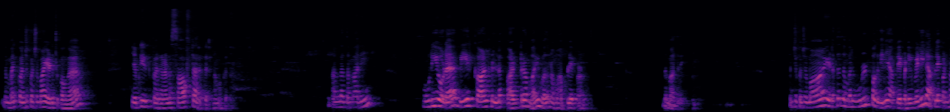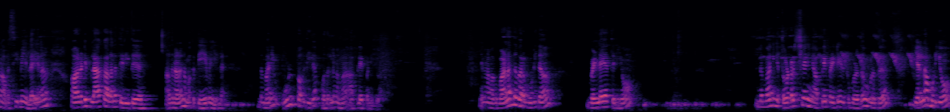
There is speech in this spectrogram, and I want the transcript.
இந்த மாதிரி கொஞ்சம் கொஞ்சமாக எடுத்துக்கோங்க. எப்படி இருக்கு பாருங்க நல்லா சாஃப்டாக இருக்குது நமக்கு. நல்லா இந்த மாதிரி முடியோட வேர்க்கால்களில் படுற மாதிரி முதல்ல நம்ம அப்ளை பண்ணணும். இந்த மாதிரி. கொஞ்சம் கொஞ்சமாக எடுத்து இந்த மாதிரி உள்பகுதியிலே அப்ளை பண்ணி வெளியில் அப்ளை பண்ண அவசியமே இல்லை. ஏன்னா ஆல்ரெடி பிளாக்காக தானே தெரியுது. அதனால் நமக்கு தேவையில்லை. இந்த மாதிரி உள்பகுதியில் முதல்ல நம்ம அப்ளை பண்ணிக்கலாம். ஏன்னா நமக்கு வளர்ந்து வர முடிதான் வெள்ளையாக தெரியும். இந்த மாதிரி நீங்கள் தொடர்ச்சியாக நீங்கள் அப்ளை பண்ணிகிட்டே இருக்கும் பொழுது உங்களுக்கு எல்லா முடியும்.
